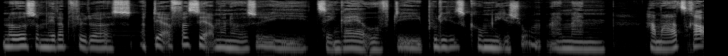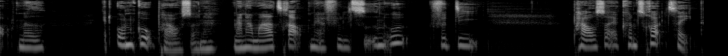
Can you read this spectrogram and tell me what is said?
noget, som netop flytter os, og derfor ser man også i, tænker jeg ofte i politisk kommunikation, at man har meget travlt med at undgå pauserne. Man har meget travlt med at fylde tiden ud, fordi pauser er kontroltab.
